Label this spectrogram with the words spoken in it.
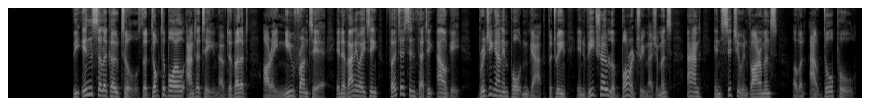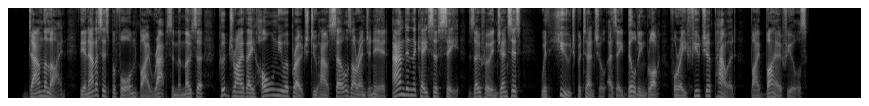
The in silico tools that Dr. Boyle and her team have developed are a new frontier in evaluating photosynthetic algae, bridging an important gap between in vitro laboratory measurements and in situ environments of an outdoor pool. Down the line, the analysis performed by RAPS and Mimosa could drive a whole new approach to how cells are engineered, and in the case of C. zofingiensis, with huge potential as a building block for a future powered by biofuels.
